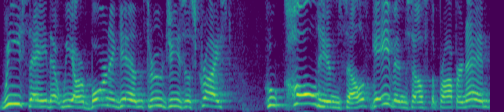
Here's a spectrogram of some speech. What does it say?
we say that we are born again through Jesus Christ, who called himself, gave himself the proper name,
